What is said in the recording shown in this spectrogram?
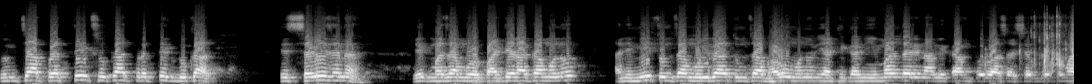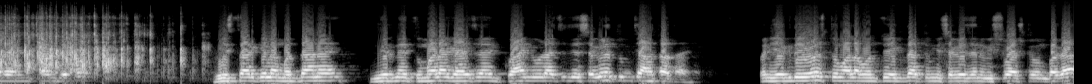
तुमच्या प्रत्येक सुखात प्रत्येक दुखात हे सगळेजण एक माझा पाठी राखा म्हणून आणि मी तुमचा मुलगा तुमचा भाऊ म्हणून या ठिकाणी इमानदारीने आम्ही काम करू असा शब्द तुम्हाला या देतो. वीस तारखेला मतदान आहे निर्णय तुम्हाला घ्यायचा आहे काय निवडायचं ते सगळं तुमच्या हातात आहे. पण एक दिवस तुम्हाला म्हणतो एकदा तुम्ही सगळेजण विश्वास ठेवून बघा.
